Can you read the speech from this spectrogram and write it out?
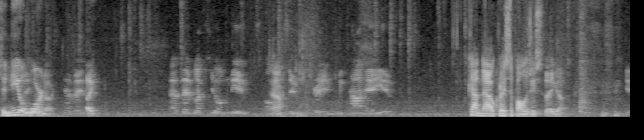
To Neil Warnock, Kevin, I, uh, they've left you on mute on Ah. the Zoom stream. We can't hear you. Can now, Chris. Apologies. There you go. Thank you.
